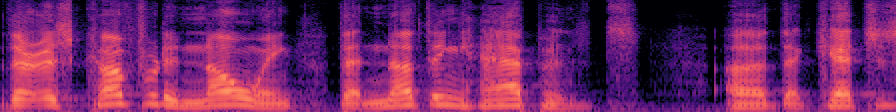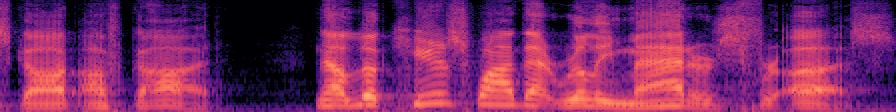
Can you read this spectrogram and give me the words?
there is comfort in knowing that nothing happens uh, that catches God off guard. Now, look, here's why that really matters for us.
